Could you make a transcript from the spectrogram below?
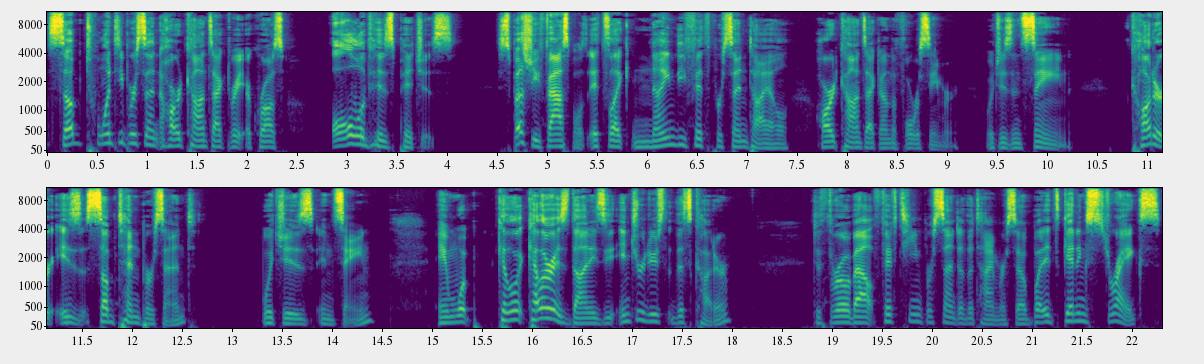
Sub 20% hard contact rate across all of his pitches especially fastballs. It's like 95th percentile hard contact on the four seamer, which is insane. Cutter is sub 10%, which is insane. And what Keller has done is he introduced this cutter to throw about 15% of the time or so, but it's getting strikes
